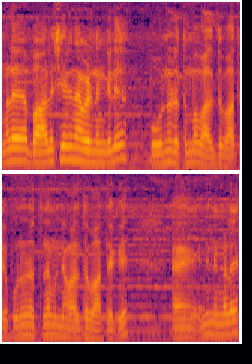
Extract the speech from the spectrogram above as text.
നിങ്ങൾ ബാലുശ്ശേരി നിന്നാണ് വരുന്നെങ്കിൽ പൂനൂർ എത്തുമ്പോൾ വലത് ഭാഗത്തേക്ക് പൂനൂർ എത്തുന്ന മുന്നേ വലത് ഭാഗത്തേക്ക്. ഇനി നിങ്ങൾ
